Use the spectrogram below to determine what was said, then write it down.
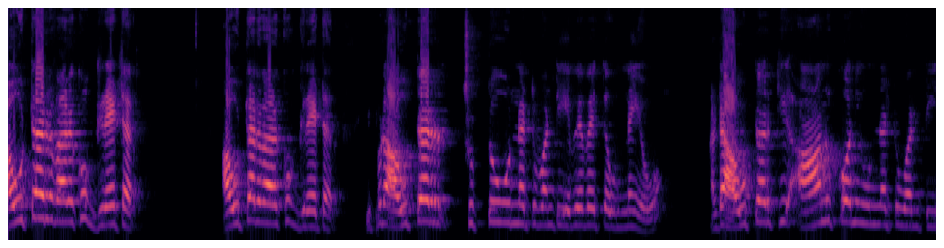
అవుటర్ వరకు గ్రేటర్ అవుటర్ వరకు గ్రేటర్ ఇప్పుడు అవుటర్ చుట్టూ ఉన్నటువంటి ఏవేవైతే ఉన్నాయో అంటే అవుటర్కి ఆనుకొని ఉన్నటువంటి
